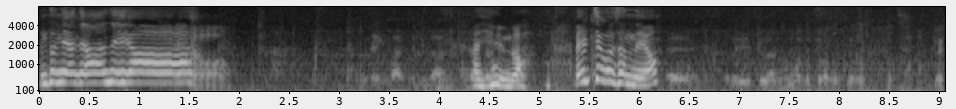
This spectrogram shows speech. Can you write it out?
멘토님 안녕하세요. 아, 아닙니다. 일찍 오셨네요. 네. 오늘 일주일에 한 번에 돌아서 뛰어서 같이. 네.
